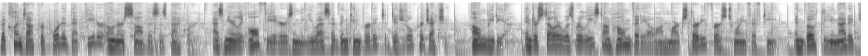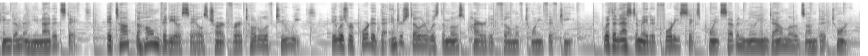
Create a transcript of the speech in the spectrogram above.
McClintock reported that theater owners saw this as backward, as nearly all theaters in the U.S. had been converted to digital projection. Home Media Interstellar was released on home video on March 31, 2015, in both the United Kingdom and United States. It topped the home video sales chart for a total of two weeks. It was reported that Interstellar was the most pirated film of 2015 with an estimated 46.7 million downloads on BitTorrent.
